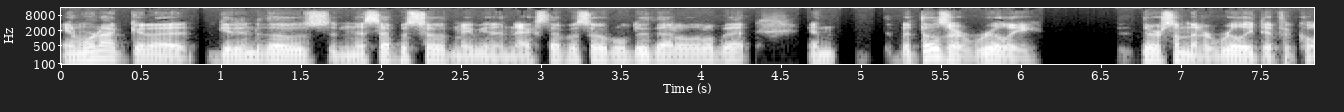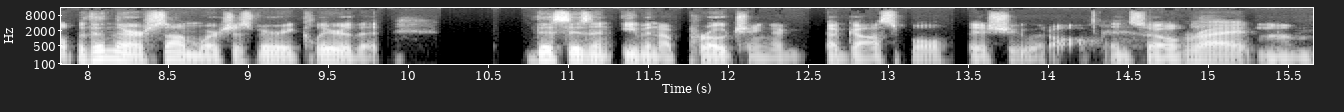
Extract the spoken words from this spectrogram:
And we're not gonna get into those in this episode. Maybe in the next episode we'll do that a little bit. And but those are really there are some that are really difficult. But then there are some where it's just very clear that this isn't even approaching a, a gospel issue at all. And so, right, um,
